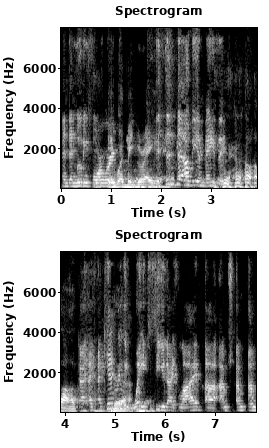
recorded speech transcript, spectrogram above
and then moving forward. It would be great. That'll be amazing. I, I, can't yeah. really wait to see you guys live. Uh, I'm, I'm, I'm,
